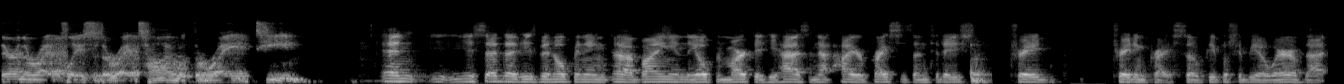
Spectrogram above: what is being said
they're in the right place at the right time with the right team. And you said that he's been opening, uh, buying in the open market. He has, and at higher prices than today's trade trading price. So people should be aware of that.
